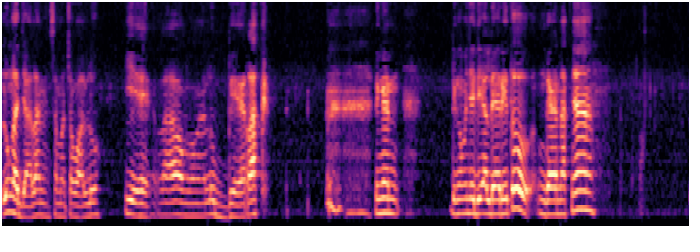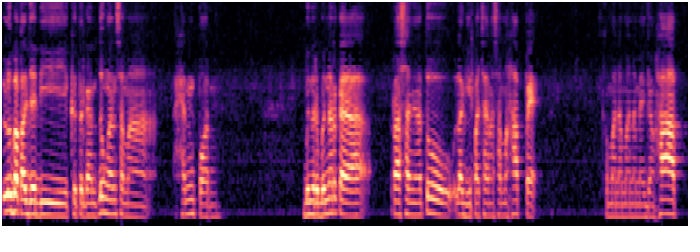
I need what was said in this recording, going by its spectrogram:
lu nggak jalan sama cowok lu? Iya lah omongan lu berak. Dengan dengan menjadi LDR itu nggak enaknya lu bakal jadi ketergantungan sama handphone. Bener-bener kayak rasanya tuh lagi pacaran sama HP ke mana-mana megang HP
